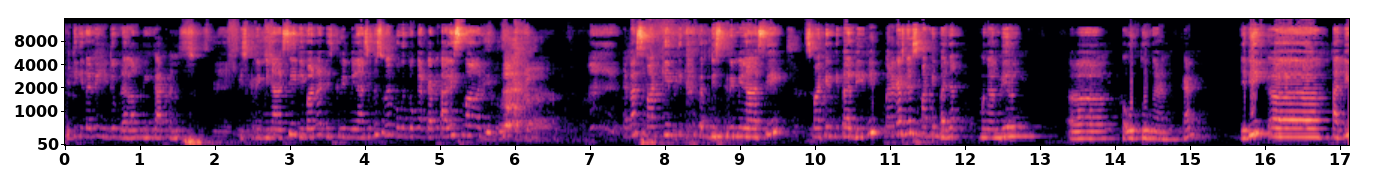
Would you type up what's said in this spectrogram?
Jadi kita ini hidup dalam lingkaran diskriminasi di mana diskriminasi itu sebenarnya menguntungkan kapitalisme gitu. Karena semakin kita terdiskriminasi semakin kita di mereka sudah semakin banyak mengambil uh, keuntungan kan? Jadi uh, tadi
